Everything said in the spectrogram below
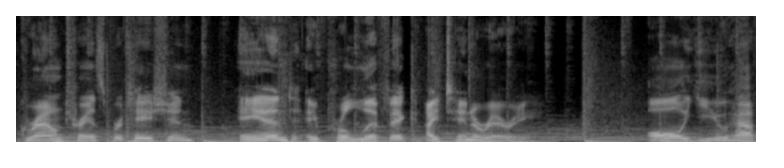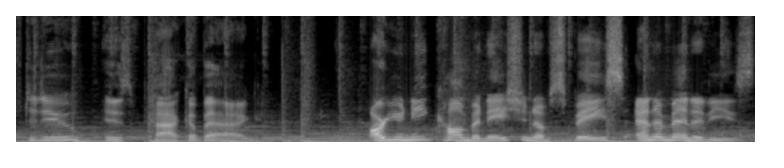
ground transportation, and a prolific itinerary. All you have to do is pack a bag. Our unique combination of space and amenities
